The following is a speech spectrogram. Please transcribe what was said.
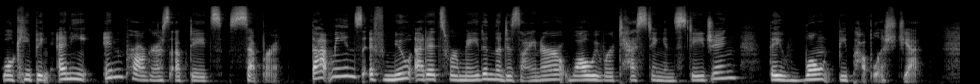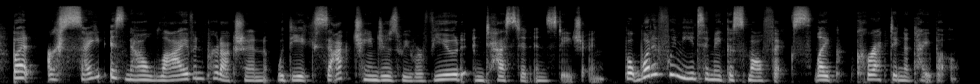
while keeping any in-progress updates separate. That means if new edits were made in the designer while we were testing and staging, they won't be published yet. But our site is now live in production with the exact changes we reviewed and tested in staging. But what if we need to make a small fix, like correcting a typo?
